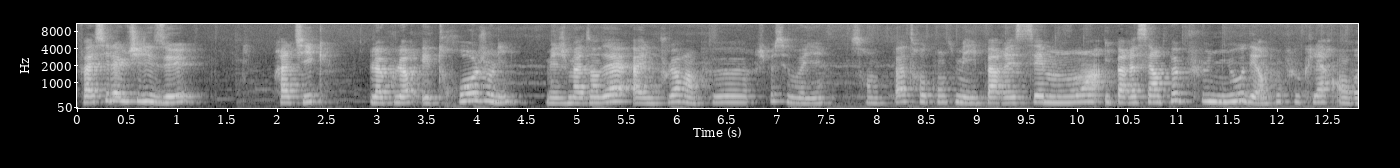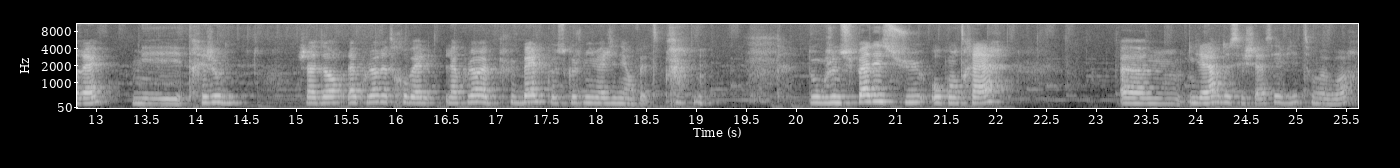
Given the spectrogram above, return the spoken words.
facile à utiliser, pratique. La couleur est trop jolie. Mais je m'attendais à une couleur un peu... Je sais pas si vous voyez. On se rend pas trop compte mais il paraissait moins... Il paraissait un peu plus nude et un peu plus clair en vrai. Mais très joli. J'adore. La couleur est trop belle. La couleur est plus belle que ce que je m'imaginais en fait. Donc je ne suis pas déçue. Au contraire. Euh, il a l'air de sécher assez vite. On va voir.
